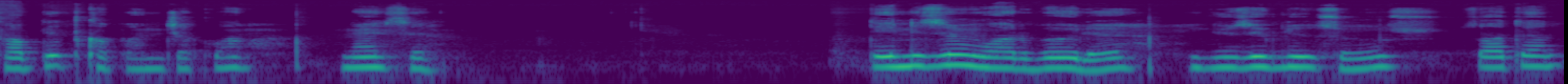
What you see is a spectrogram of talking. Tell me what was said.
Tablet kapanacak lan. Neyse. Denizim var böyle. Yüzebiliyorsunuz. Zaten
